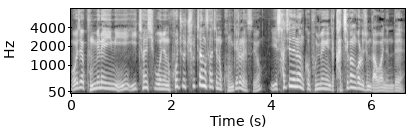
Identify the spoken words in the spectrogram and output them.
어제 국민의힘이 2015년 호주 출장 사진을 공개를 했어요. 이 사진에는 그 분명히 이제 같이 간 걸로 지금 나와 있는데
